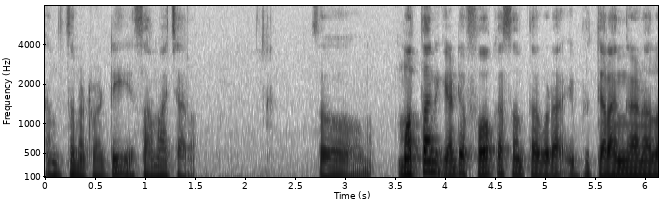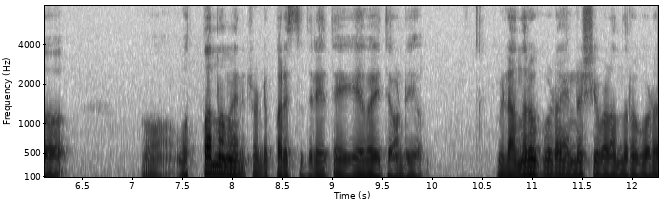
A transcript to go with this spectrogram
అందుతున్నటువంటి సమాచారం. సో మొత్తానికి అంటే ఫోకస్ అంతా కూడా ఇప్పుడు తెలంగాణలో ఉత్పన్నమైనటువంటి పరిస్థితులు అయితే ఏవైతే ఉన్నాయో వీళ్ళందరూ కూడా ఇండస్ట్రీ వాళ్ళందరూ కూడా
